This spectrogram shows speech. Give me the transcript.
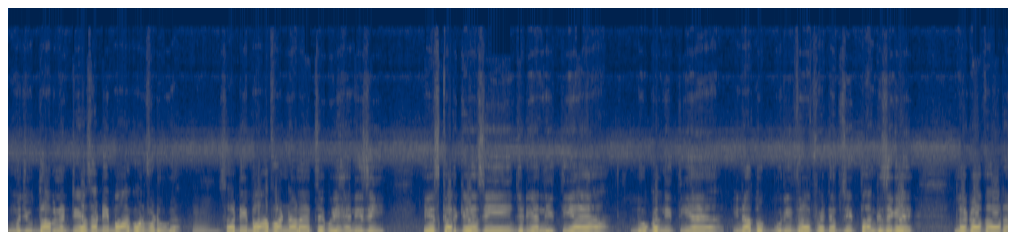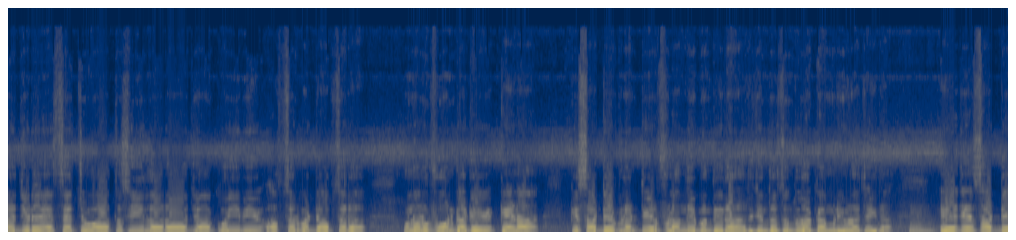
ਮੌਜੂਦਾ ਵਲੰਟੀਅਰ ਸਾਡੀ ਬਾਹ ਕੌਣ ਫੜੂਗਾ? ਸਾਡੀ ਬਾਹ ਫੜਨ ਵਾਲਾ ਇੱਥੇ ਕੋਈ ਹੈ ਨਹੀਂ ਸੀ। ਇਸ ਕਰਕੇ ਅਸੀਂ ਜਿਹੜੀਆਂ ਨੀਤੀਆਂ ਆ ਲੋਕਲ ਨੀਤੀਆਂ ਆ ਇਹਨਾਂ ਤੋਂ ਪੂਰੀ ਤਰ੍ਹਾਂ ਫੈਡਅਪ ਸੀ ਤੰਗ ਸੀਗੇ। ਲਗਾਤਾਰ ਜਿਹੜੇ ਐਸਐਚਓ ਆ ਤਹਿਸੀਲਦਾਰ ਆ ਜਾਂ ਕੋਈ ਵੀ ਅਫਸਰ ਵੱਡਾ ਅਫਸਰ ਆ ਉਹਨਾਂ ਨੂੰ ਫੋਨ ਕਰਕੇ ਕਹਿਣਾ ਕਿ ਸਾਡੇ ਵਲੰਟੀਅਰ ਫਲਾਣੇ ਬੰਦੇ ਦਾ ਰਜਿੰਦਰ ਸੰਧੂ ਦਾ ਕੰਮ ਨਹੀਂ ਹੋਣਾ ਚਾਹੀਦਾ। ਇਹ ਜੇ ਸਾਡੇ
